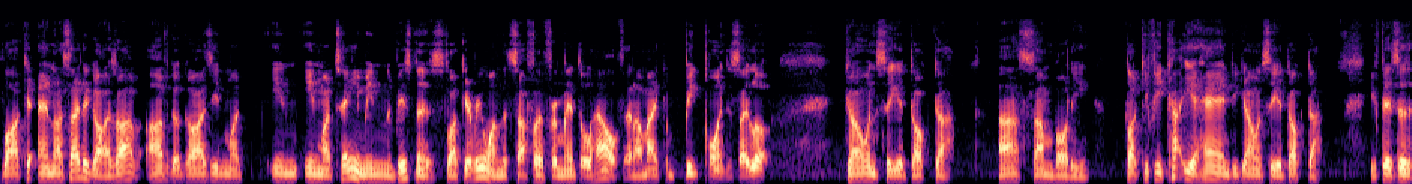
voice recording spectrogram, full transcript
Like, and I say to guys, I've, I've got guys in my in, in my team, in the business, like everyone that suffer from mental health. And I make a big point to say, look, go and see a doctor. Ask somebody. Like if you cut your hand, you go and see a doctor if there's a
